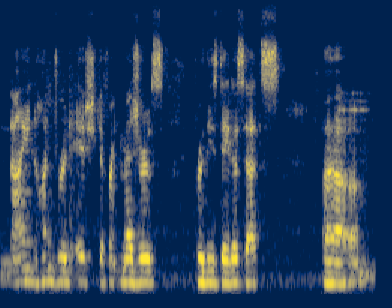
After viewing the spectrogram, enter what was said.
900-ish different measures for these data sets. Um,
